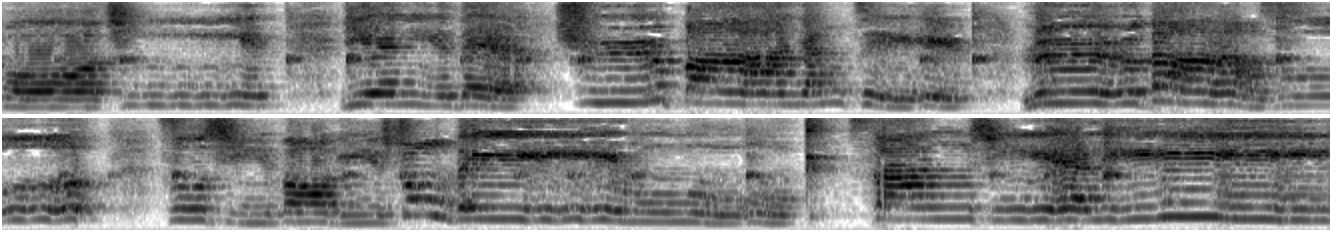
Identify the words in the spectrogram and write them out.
我亲，一年的许八娘在刘大事，只希望给兄弟母上贤礼，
